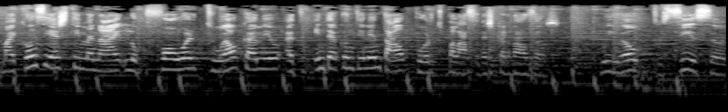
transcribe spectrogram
My concierge team and I look forward to welcome you at Intercontinental Porto Palácio das Cardosas. We hope to see you soon.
